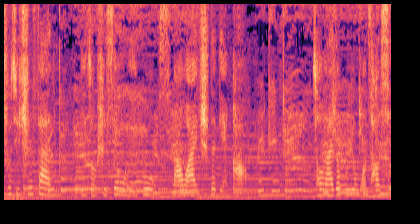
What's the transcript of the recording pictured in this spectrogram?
出去吃饭，你总是先我一步把我爱吃的点好。从来都不用我操心。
